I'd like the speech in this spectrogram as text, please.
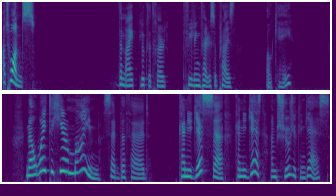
at once. The knight looked at her, feeling very surprised. Okay. Now wait to hear mine, said the third. Can you guess, sir? Can you guess? I'm sure you can guess.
